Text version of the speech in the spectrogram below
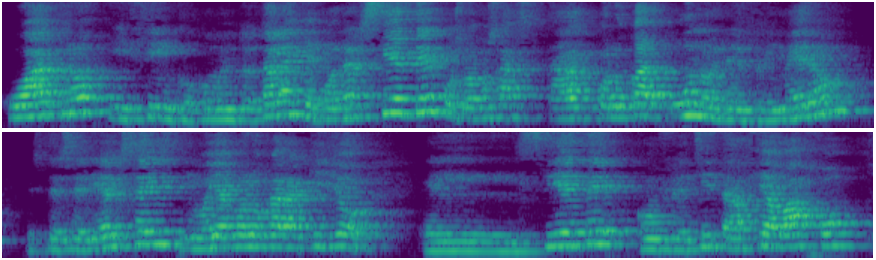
4 y 5. Como en total hay que poner 7, pues vamos a, colocar uno en el primero, este sería el 6, y voy a colocar aquí yo el 7 con flechita hacia abajo.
